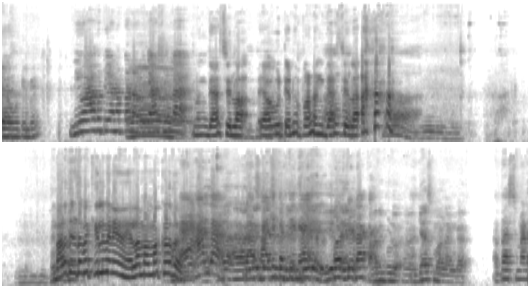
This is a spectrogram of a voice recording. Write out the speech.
ಯಾವ ಹುಟ್ಟಿಂಬೆ ನೀವು ಆಗ್ಬಿಟ್ಟು ಏನಪ್ಪ? ನಮ್ಗೆ ಜಾಸ್ತಿ ಇಲ್ಲ. ನಂಗೆ ಜಾಸ್ತಿ ಇಲ್ಲ. ಯಾವ ಊಟೇನಪ್ಪ ನಂಗೆ ಜಾಸ್ತಿ ಇಲ್ಲ. ಓ, ಹ್ಮ್. ಬರ್ದು ಇಡಬೇಕಿಲ್ವೇ ನೀನು? ಎಲ್ಲ ಮೊಮ್ಮಕ್ಕಳದು ಗ್ಯಾಸ್ ಮಾಡ.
